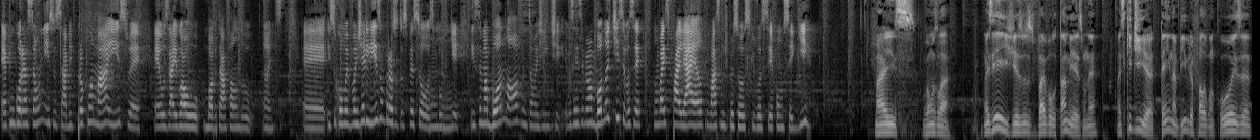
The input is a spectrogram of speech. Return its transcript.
é, com o coração nisso, sabe? Proclamar isso, é, usar igual o Bob estava falando antes. É, isso como evangelismo para as outras pessoas, uhum. porque isso é uma boa nova, então a gente, você recebeu uma boa notícia, você não vai espalhar ela para o máximo de pessoas que você conseguir. Mas vamos lá. Mas e aí, Jesus vai voltar mesmo, né? Mas que dia? Tem na Bíblia fala alguma coisa?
